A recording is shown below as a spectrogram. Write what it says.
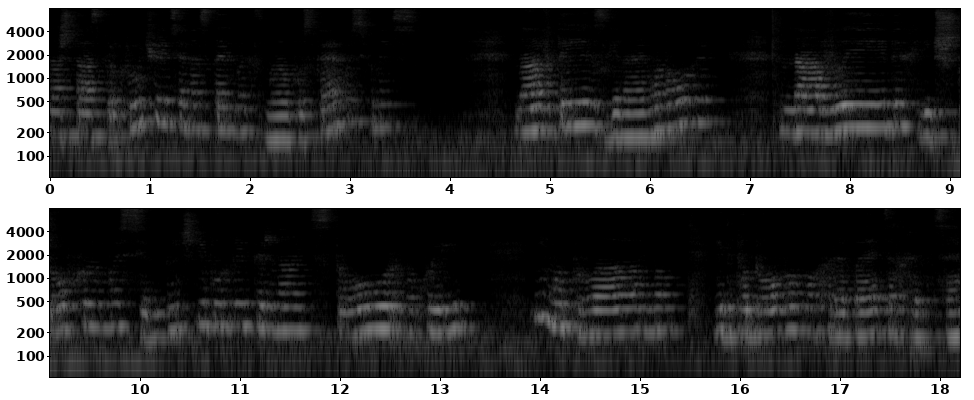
наш таз прокручується на стегнах, ми опускаємось вниз. На вдих згинаємо ноги. На видих відштовхуємось, сідничні бугри пірнають в сторону колін. І ми плавно відбудовуємо хребет за хребцем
